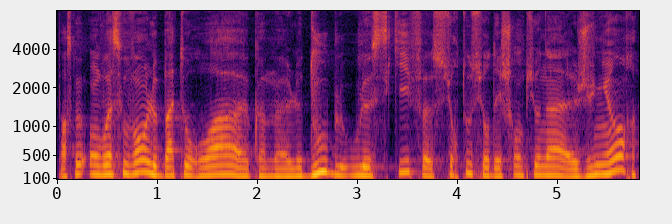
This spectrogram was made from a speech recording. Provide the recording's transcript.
Parce qu'on voit souvent le bateau roi comme le double ou le skiff, surtout sur des championnats juniors.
